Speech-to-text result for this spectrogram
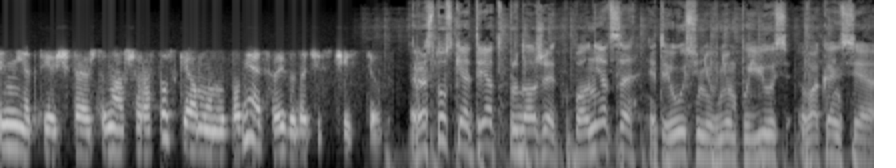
Нет, я считаю, что наш ростовский ОМОН выполняет свои задачи с честью. Ростовский отряд продолжает пополняться. Этой осенью в нем появилась вакансия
